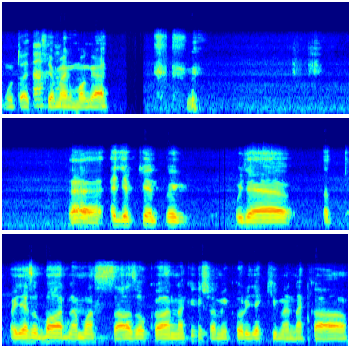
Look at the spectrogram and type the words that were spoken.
mutatja Aha. meg magát. De egyébként még ugye, tehát, hogy ez a barna massza az oka annak is, amikor ugye kimennek a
